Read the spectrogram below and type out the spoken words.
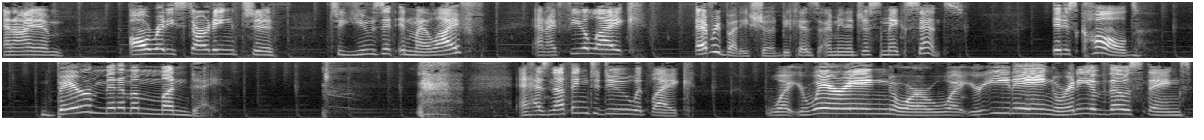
and I am already starting to to use it in my life and I feel like everybody should because I mean it just makes sense. It is called Bare Minimum Monday. it has nothing to do with like what you're wearing or what you're eating or any of those things.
